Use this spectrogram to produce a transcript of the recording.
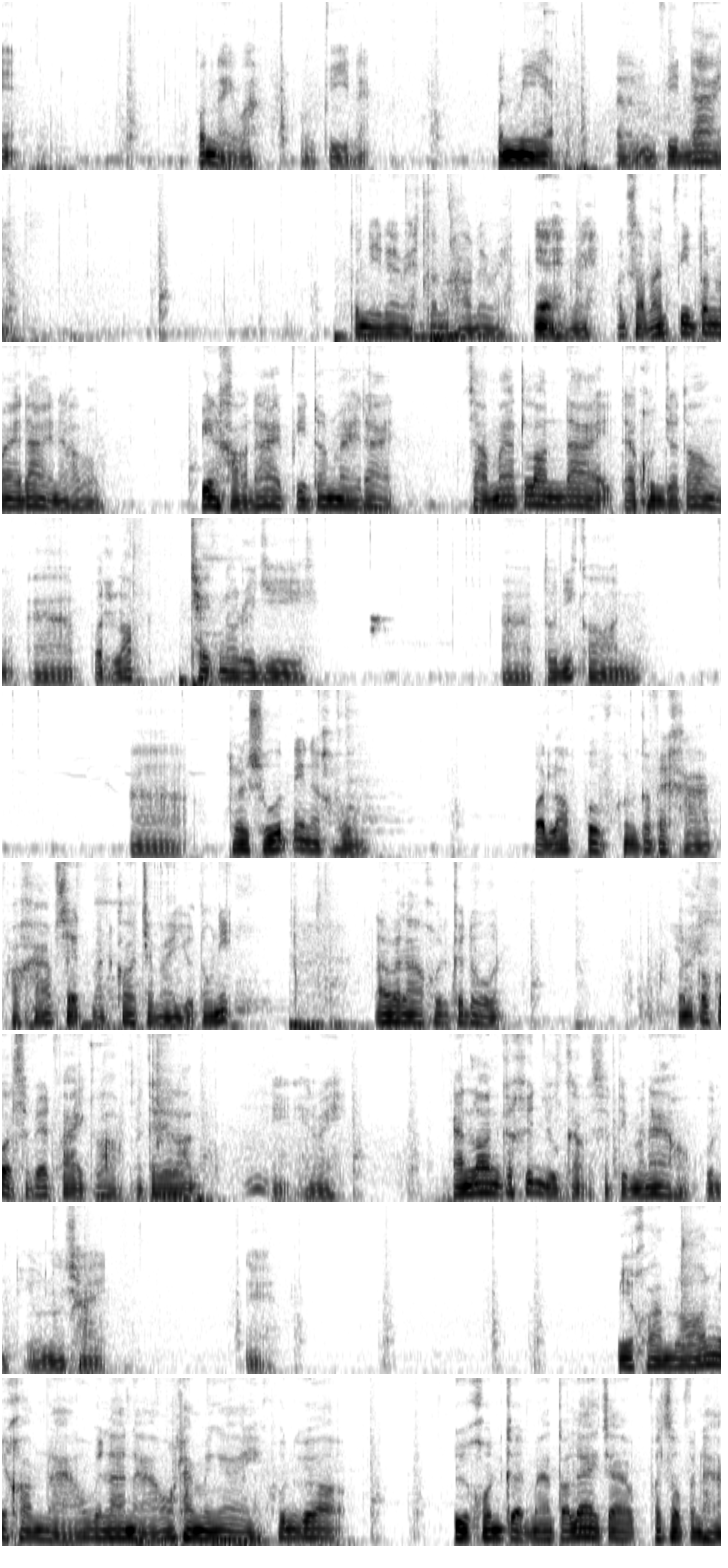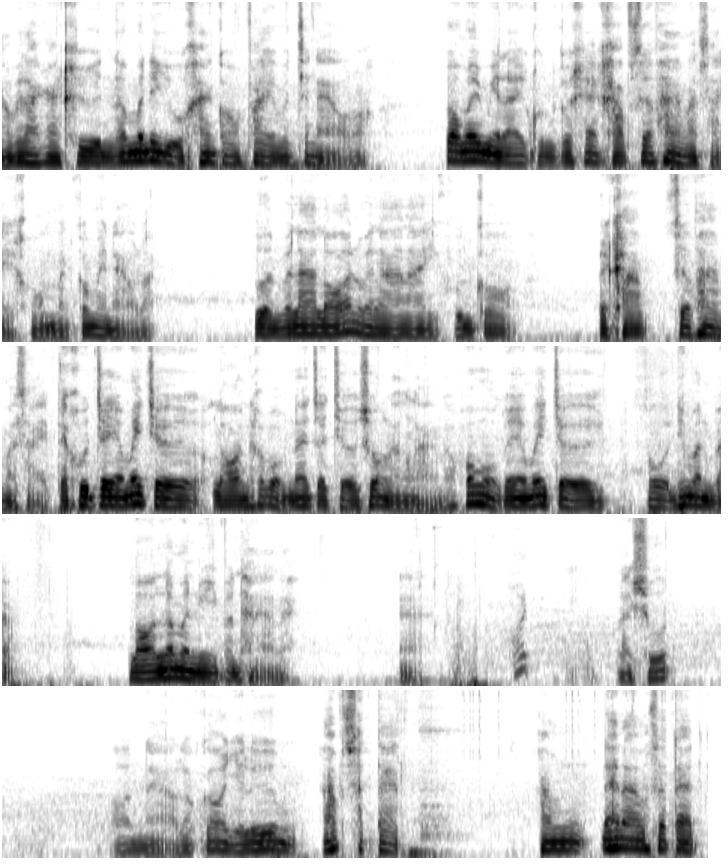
นี่ยต้นไหนวะผมปีนเนี่ยมันมีอะเออมันปีนได้ ต้นนี้ได้ไหมต้นมะพร้าวได้ไหมเนี่ยเห็นไหมมันสามารถปีนต้นไม้ได้นะครับผมปีนเขาได้ปีนต้นไม้ได้ สามารถล่อนได้ แต่คุณจะต้องอ่าปลดล็อกเทคโนโลยีอ่าตัวนี้ก่อนอ่าพลชูดนี่นะครับผม ดล็อกปุ๊บคุณก็ไปคราฟพอคราฟเสร็จมันก็จะมาอยู่ตรงนี้ แล้วเวลาคุณกระโดดคุณก็กดสเปซไฟอีกรอบมันก็จะล่อนนี่เห็นไหมการล่อนก็ขึ้นอยู่กับสติมนาของคุณที่คุณต้องใช้นี่มีความร้อนมีความหนาวเวลาหนาวทำยังไง คุณก็คือคนเกิดมาตอนแรกจะประสบปัญหาเวลากลางคืน แล้วไม่ได้อยู่ข้างกองไฟมันจะหนาวเนาะก็ไม่มีอะไรคุณก็แค่คับเสื้อผ้ามาใส่ครับผมมันก็ไม่หนาวละส่วนเวลาร้อนเวลาอะไรคุณก็ ไปคับเสื้อผ้ามาใส่ แต่คุณจะยังไม่เจอร้อนครับผมน่าจะเจอช่วงหลังๆนะเพราะผมก็ยังไม่เจอโซนที่มันแบบร้อนแล้วมันมีปัญหานะอ่าหลายชุดร้อนหนาวแล้วก็อย่าลืมอัพสเตตคำแนะนำสเตต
